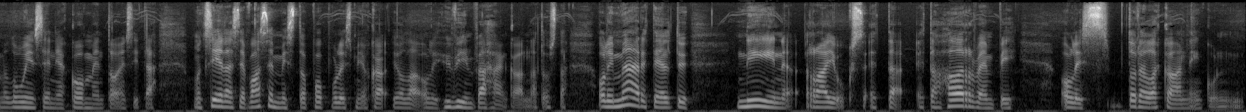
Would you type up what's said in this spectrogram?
luin sen ja kommentoin sitä. Mutta siellä se vasemmistopopulismi, joka, jolla oli hyvin vähän kannatusta, oli määritelty niin rajuksi, että, että harvempi olisi todellakaan niin kuin,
